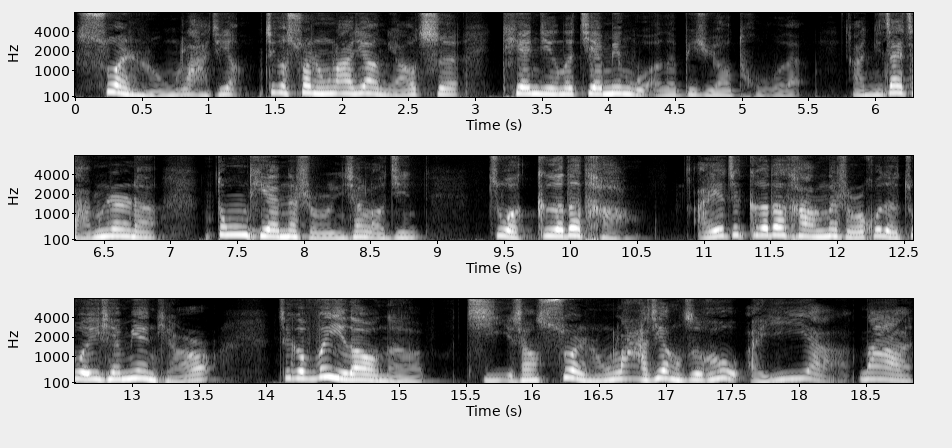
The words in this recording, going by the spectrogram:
蒜蓉辣酱。这个蒜蓉辣酱，你要吃天津的煎饼果子，必须要涂的啊。你在咱们这儿呢，冬天的时候，你像老金做疙瘩汤，哎呀，这疙瘩汤的时候，或者做一些面条，这个味道呢，挤上蒜蓉辣酱之后，哎呀，那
